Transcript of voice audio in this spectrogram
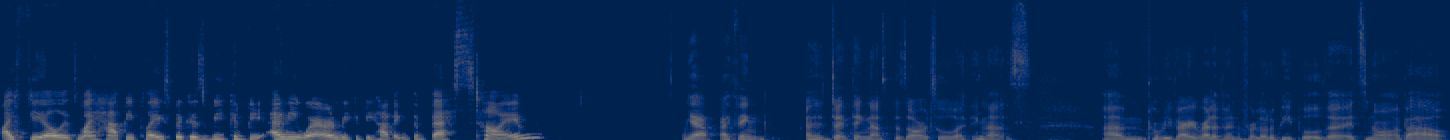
I feel is my happy place because we could be anywhere and we could be having the best time. Yeah, I think I don't think that's bizarre at all. I think that's um, probably very relevant for a lot of people that it's not about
